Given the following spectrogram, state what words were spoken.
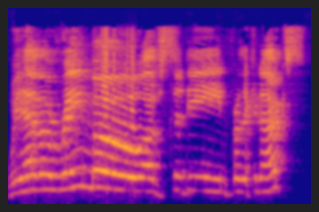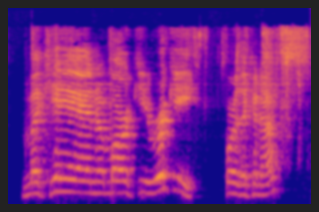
We have a rainbow of Sedin for the Canucks. McCann marquee rookie for the Canucks.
